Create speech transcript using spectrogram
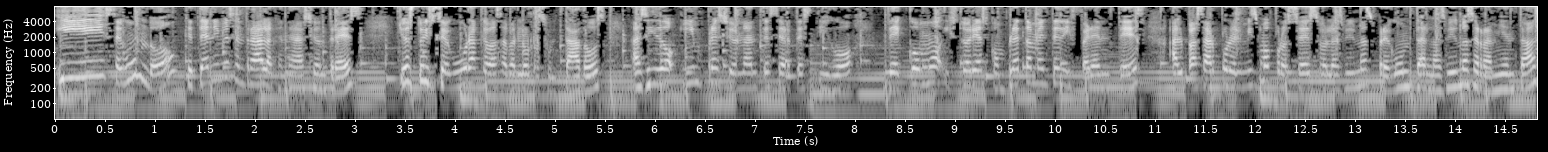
y segundo, que te animes a entrar a la generación 3. Yo estoy segura que vas a ver los resultados. Ha sido impresionante ser testigo de cómo historias completamente diferentes, al pasar por el mismo proceso, las mismas preguntas, las mismas herramientas,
